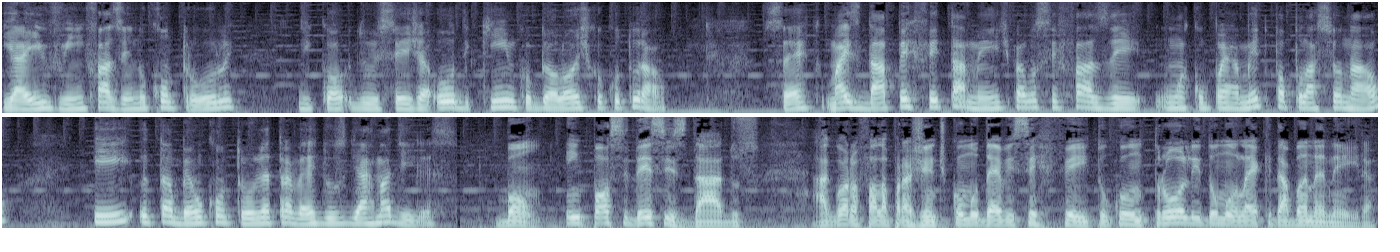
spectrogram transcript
E aí vir fazendo o controle de, de seja ou de químico, biológico ou cultural. Certo? Mas dá perfeitamente para você fazer um acompanhamento populacional e também o controle através do uso de armadilhas. Bom, em posse desses dados, agora fala pra gente como deve ser feito o controle do moleque da bananeira.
